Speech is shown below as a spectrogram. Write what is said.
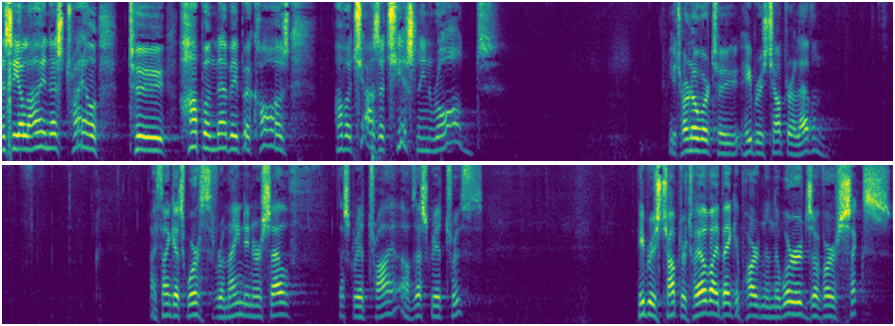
Is He allowing this trial to happen maybe because of a, as a chastening rod? You turn over to Hebrews chapter 11. I think it's worth reminding ourselves this great trial, of this great truth. Hebrews chapter 12, I beg your pardon, in the words of verse 6.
